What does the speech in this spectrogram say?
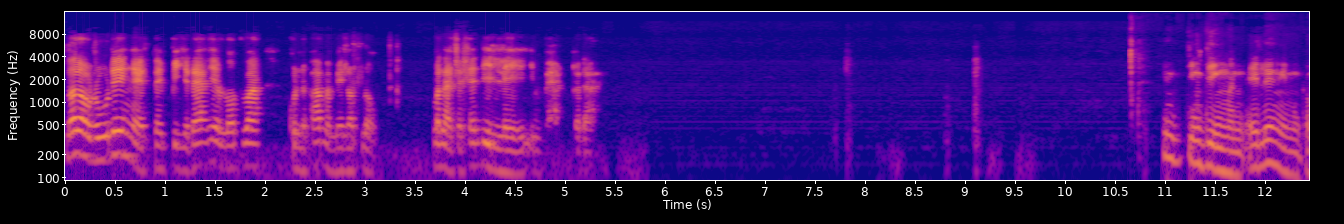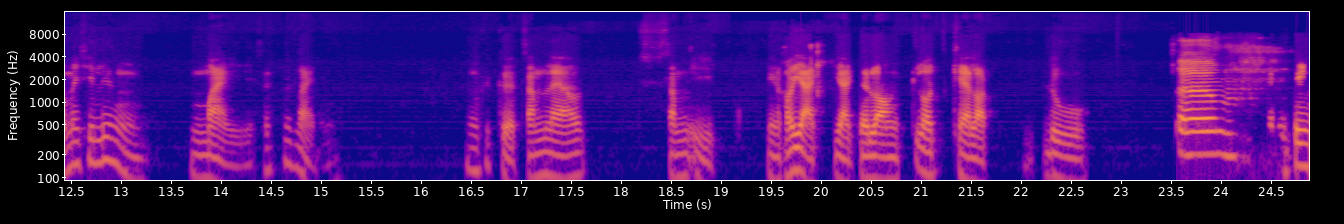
แล้วเรารู้ได้ยังไงในปีแรกที่เราลดว่าคุณภาพมันไม่ลดลง มันอาจจะแค่ดีเลย์อิมแพคก็ได้จริงจริงๆมันไอ้เรื่องนี้มันก็ไม่ใช่เรื่องใหม่สักเท่าไหร่ มันก็เกิดซ้ำแล้วซ้ำอีก อย่างเขาอยากอยากจะลองลดแครอทดูเอ่อติ้ง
